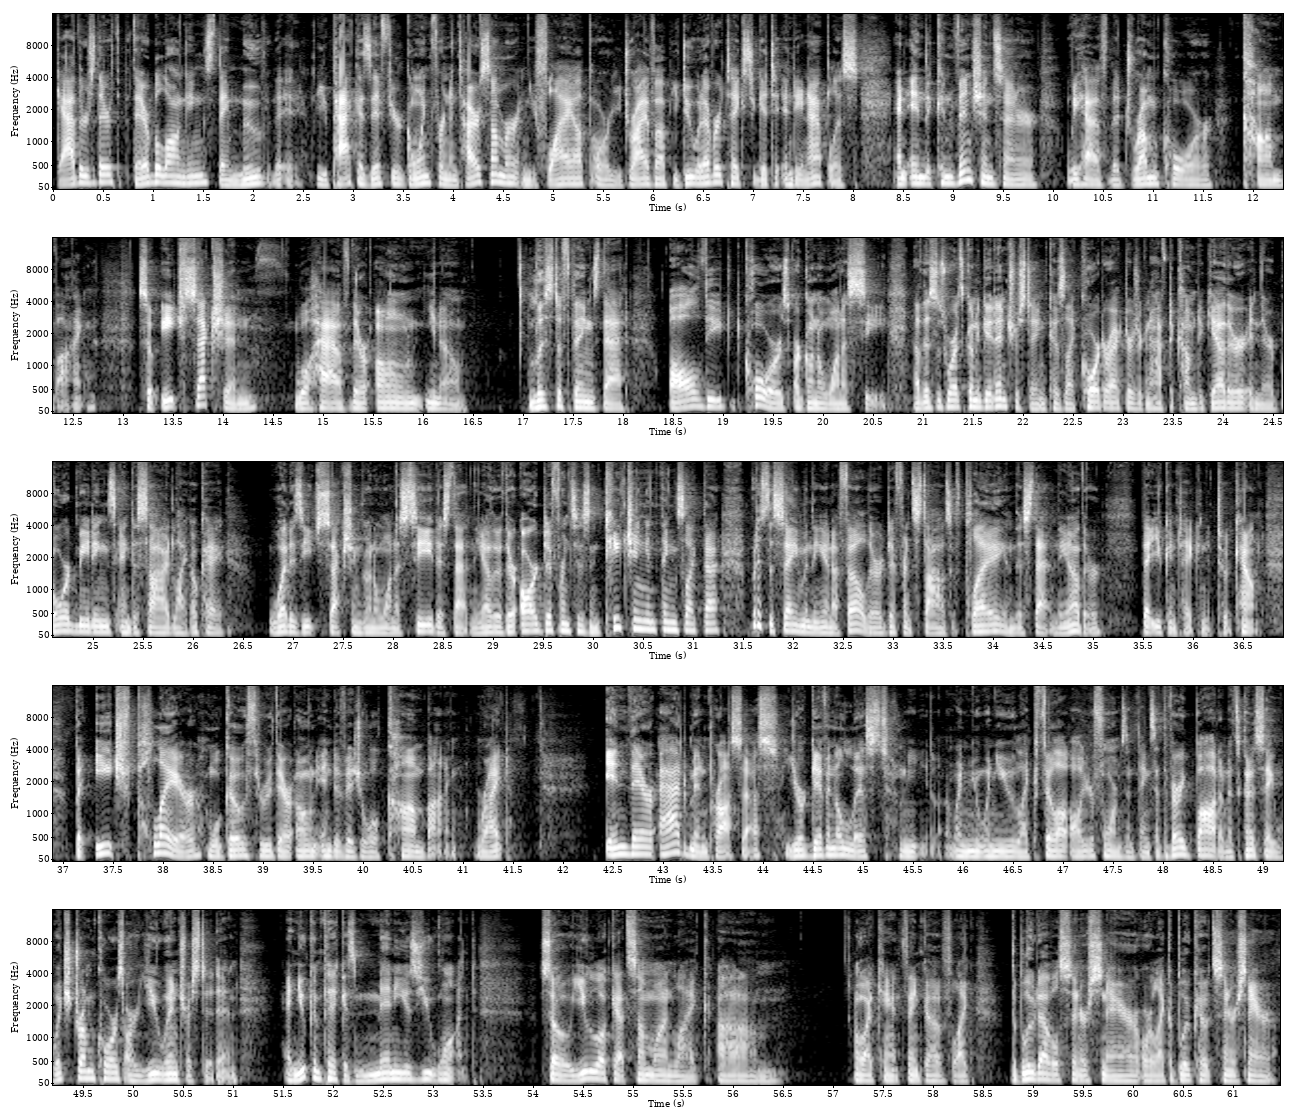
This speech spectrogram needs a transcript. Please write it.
gathers their their belongings. They move. You pack as if you're going for an entire summer, and you fly up or you drive up. You do whatever it takes to get to Indianapolis. And in the convention center, we have the drum corps combine. So each section will have their own, you know, list of things that all the corps are going to want to see. Now, this is where it's going to get interesting because, like, corps directors are going to have to come together in their board meetings and decide, like, okay, what is each section going to want to see, this, that, and the other. There are differences in teaching and things like that, but it's the same in the NFL. There are different styles of play and this, that, and the other that you can take into account. But each player will go through their own individual combine, right? In their admin process, you're given a list when you, when you like fill out all your forms and things. At the very bottom, it's going to say which drum corps are you interested in, and you can pick as many as you want. So you look at someone like, um, oh, I can't think of like the Blue Devil center snare or like a Blue Coat center snare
